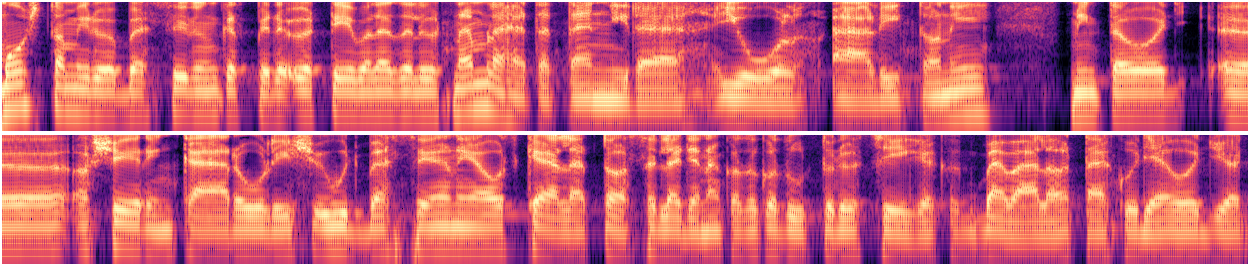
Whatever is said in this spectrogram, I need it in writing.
Most, amiről beszélünk, ez például öt évvel ezelőtt nem lehetett ennyire jól állítani, mint ahogy ö, a sérinkáról is úgy beszélni, ahhoz kellett az, hogy legyenek azok az úttörő cégek, akik bevállalták, ugye, hogy,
